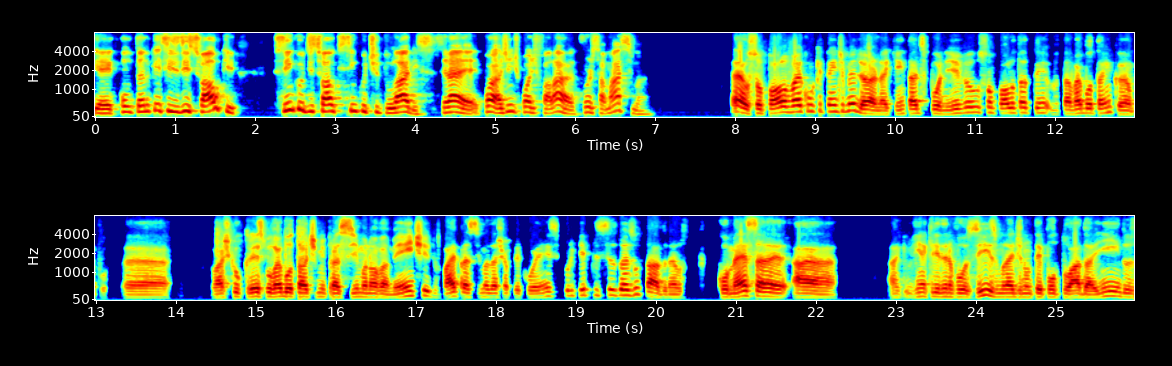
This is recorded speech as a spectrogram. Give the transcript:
é, contando que esses desfalques, cinco desfalques, cinco titulares. Será? É, a gente pode falar força máxima? É, o São Paulo vai com o que tem de melhor, né? Quem está disponível, o São Paulo tá, tá, vai botar em campo. É, eu acho que o Crespo vai botar o time para cima novamente, vai para cima da Chapecoense, porque precisa do resultado, né? Começa a, a vir aquele nervosismo, né, de não ter pontuado ainda,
